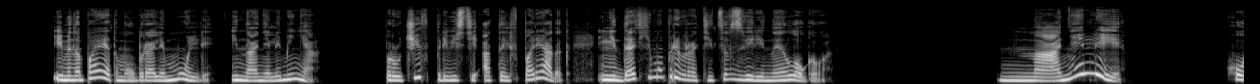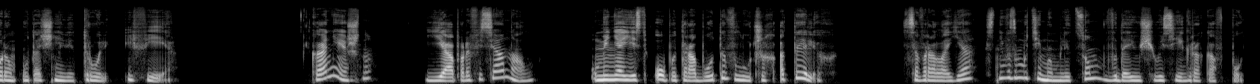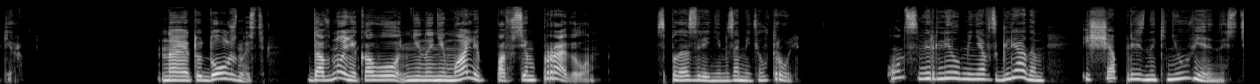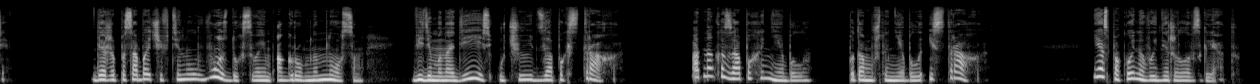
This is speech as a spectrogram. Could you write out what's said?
Именно поэтому убрали Молли и наняли меня, поручив привести отель в порядок и не дать ему превратиться в звериное логово. «Наняли?» — хором уточнили тролль и фея. «Конечно, я профессионал. У меня есть опыт работы в лучших отелях», — соврала я с невозмутимым лицом выдающегося игрока в покер. «На эту должность давно никого не нанимали по всем правилам», — с подозрением заметил тролль. Он сверлил меня взглядом, ища признаки неуверенности. Даже по собачьи втянул воздух своим огромным носом, видимо, надеясь учуять запах страха. Однако запаха не было, потому что не было и страха. Я спокойно выдержала взгляд.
